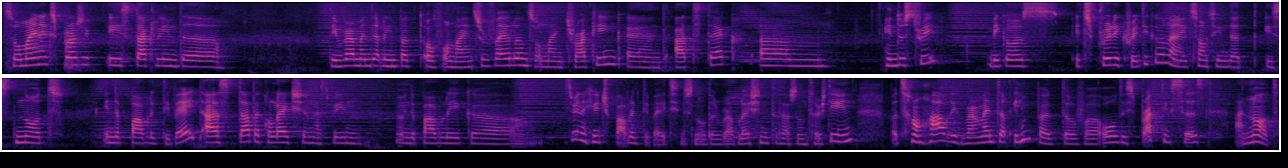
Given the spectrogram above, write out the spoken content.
So my next project is tackling the, the environmental impact of online surveillance, online tracking, and ad tech um, industry because it's pretty critical and it's something that is not in the public debate as data collection has been in the public. Uh, it's been a huge public debate since Snowden Revelation in 2013, but somehow the environmental impact of uh, all these practices are not,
